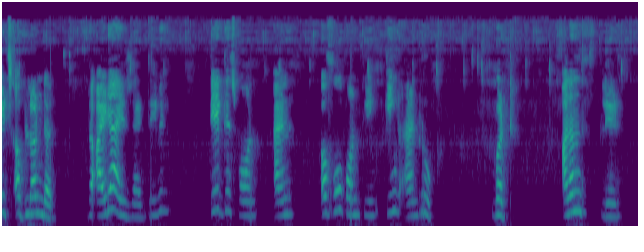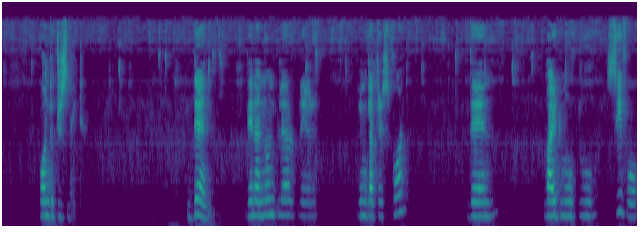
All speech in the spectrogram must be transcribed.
it's a blunder. The idea is that they will take this pawn and a four pawn king king and rook. But anand played pawn to captures knight. Then Then unknown player played queen captures pawn. Then white moved to c4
